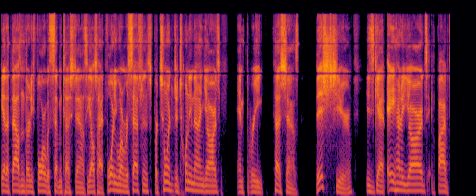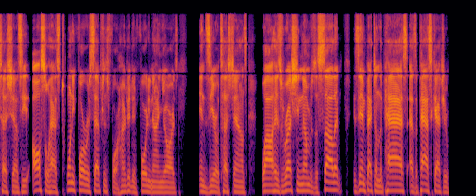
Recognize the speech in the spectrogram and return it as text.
he had 1,034 with seven touchdowns. He also had 41 receptions for 229 yards and three touchdowns. This year, he's got 800 yards and five touchdowns. He also has 24 receptions for 149 yards and zero touchdowns. While his rushing numbers are solid, his impact on the pass as a pass catcher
